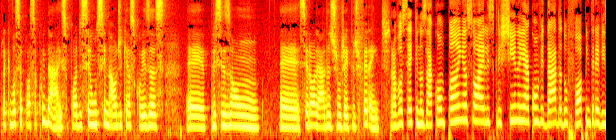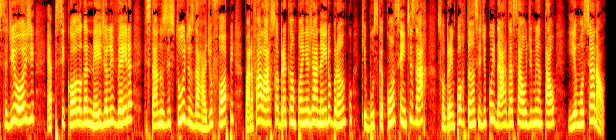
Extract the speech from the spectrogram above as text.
para que você possa cuidar. Isso pode ser um sinal de que as coisas é, precisam é, ser olhadas de um jeito diferente. Para você que nos acompanha, sou a Elis Cristina e a convidada do FOP Entrevista de hoje é a psicóloga Neide Oliveira, que está nos estúdios da Rádio FOP para falar sobre a campanha Janeiro Branco, que busca conscientizar sobre a importância de cuidar da saúde mental e emocional.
